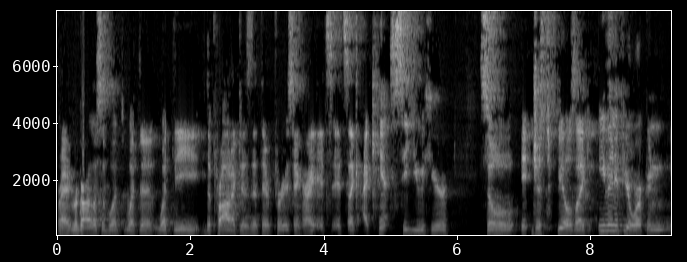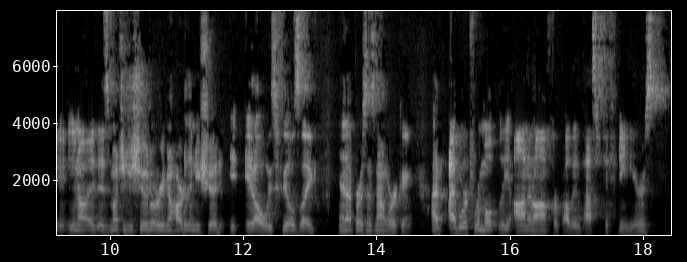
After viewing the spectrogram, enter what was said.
right? Regardless of what what the what the the product is that they're producing, right? It's it's like I can't see you here. So it just feels like even if you're working, you know, as much as you should or even harder than you should, it, it always feels like, and that person's not working. I've, I've worked remotely on and off for probably the past 15 years.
